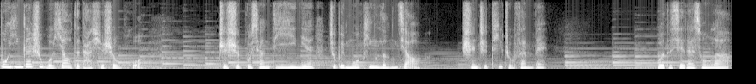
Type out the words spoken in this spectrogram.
不应该是我要的大学生活。只是不想第一年就被磨平棱角，甚至体重翻倍。我的鞋带松了，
